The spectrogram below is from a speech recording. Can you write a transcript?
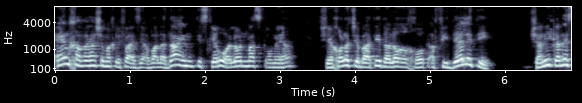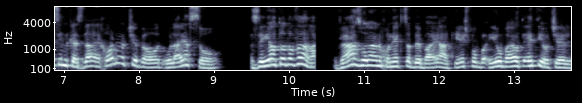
אין חוויה שמחליפה את זה, אבל עדיין, תזכרו, אילון מאסק אומר, שיכול להיות שבעתיד הלא רחוק, ה fidelity, שאני אכנס עם קסדה, יכול להיות שבעוד, אולי עשור, זה יהיה אותו דבר, ואז אולי אנחנו נהיה קצת בבעיה, כי יש פה, יהיו בעיות אתיות של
